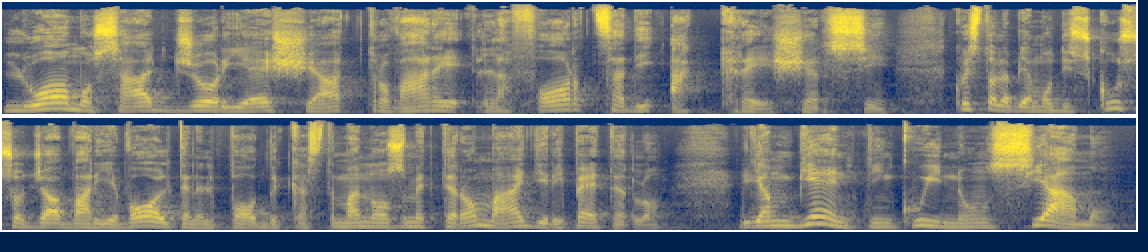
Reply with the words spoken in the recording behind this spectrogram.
l'uomo saggio riesce a trovare la forza di accrescersi. Questo l'abbiamo discusso già varie volte nel podcast, ma non smetterò mai di ripeterlo. Gli ambienti in cui non siamo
